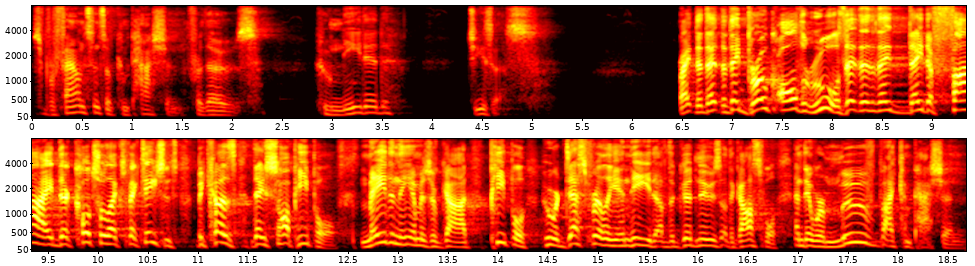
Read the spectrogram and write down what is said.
There's a profound sense of compassion for those who needed Jesus right? That they, they, broke all the rules. They, they, they defied their cultural expectations because they saw people made in the image of God, people who were desperately in need of the good news of the gospel, and they were moved by compassion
